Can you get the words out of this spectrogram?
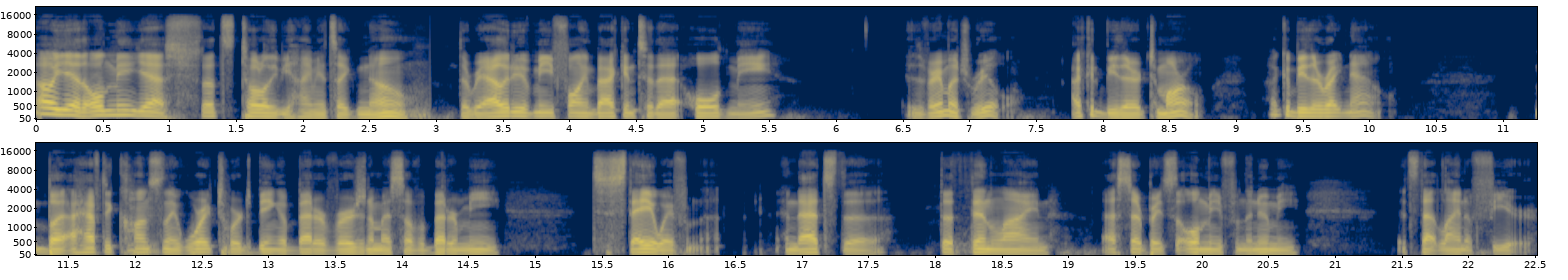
oh yeah, the old me, yes, that's totally behind me. It's like, no. The reality of me falling back into that old me is very much real. I could be there tomorrow. I could be there right now. But I have to mm-hmm. constantly work towards being a better version of myself, a better me to stay away from that. And that's the the thin line that separates the old me from the new me. It's that line of fear.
